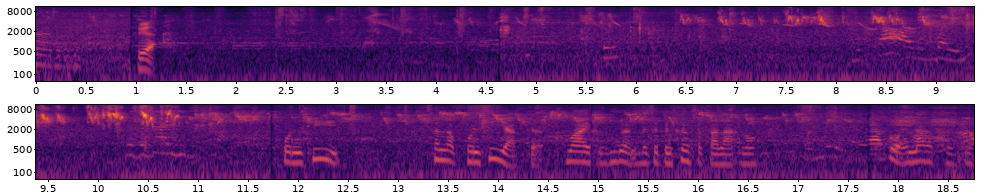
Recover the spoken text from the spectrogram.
มากเลยเพื่อ คนที่สำหรับคนที่อยากจะไหว้เพื่อนๆมันจะเป็นเครื่องสักการะเนาะสวยมากเลยค่ะ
